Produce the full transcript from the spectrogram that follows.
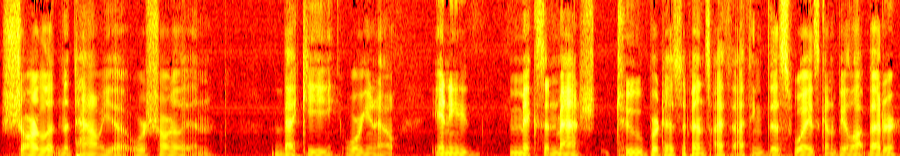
Charlotte, and Natalya, or Charlotte and Becky, or you know any mix and match two participants. I th- I think this way is going to be a lot better.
